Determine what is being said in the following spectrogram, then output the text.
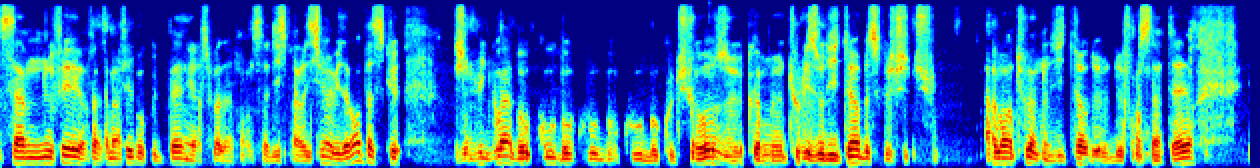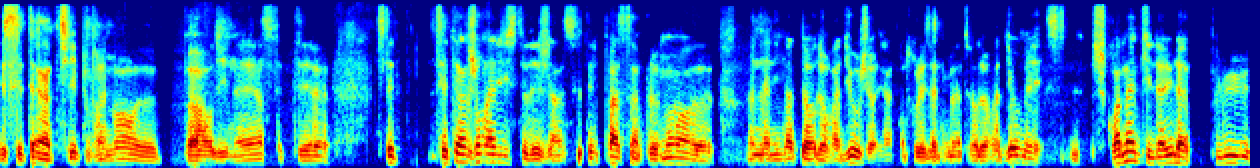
ça nous fait, enfin, ça m'a fait beaucoup de peine hier soir d'apprendre sa disparition, évidemment, parce que je lui dois beaucoup, beaucoup, beaucoup, beaucoup de choses, comme tous les auditeurs, parce que je, suis avant tout un auditeur de, de France Inter, et c'était un type vraiment euh, pas ordinaire. C'était, c'était c'était un journaliste déjà. C'était pas simplement euh, un animateur de radio. J'ai rien contre les animateurs de radio, mais je crois même qu'il a eu la plus.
